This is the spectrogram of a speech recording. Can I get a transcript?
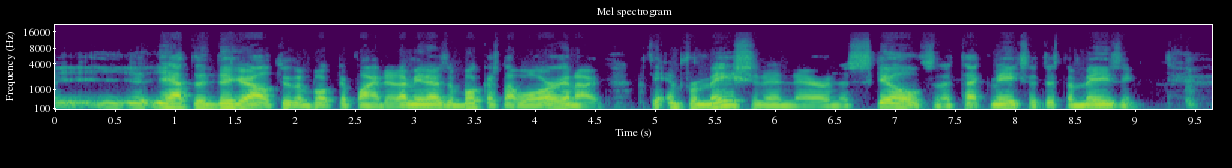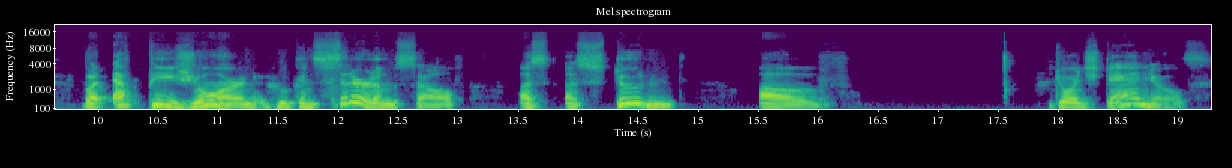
you have to dig out to the book to find it. I mean, as a book, it's not well organized, but the information in there and the skills and the techniques are just amazing. But F.P. Journe, who considered himself a, a student of George Daniels.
